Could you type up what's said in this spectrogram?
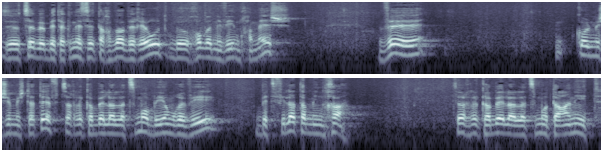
זה יוצא בבית הכנסת אחווה ורעות ברחוב הנביאים חמש, וכל מי שמשתתף צריך לקבל על עצמו ביום רביעי בתפילת המנחה. צריך לקבל על עצמו תענית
